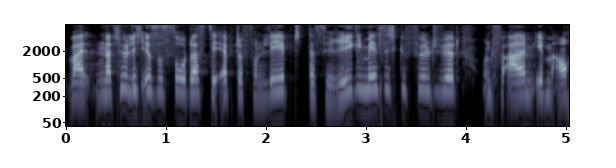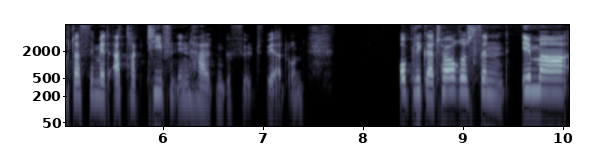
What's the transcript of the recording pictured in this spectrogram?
Weil natürlich ist es so, dass die App davon lebt, dass sie regelmäßig gefüllt wird und vor allem eben auch, dass sie mit attraktiven Inhalten gefüllt wird. Und obligatorisch sind immer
